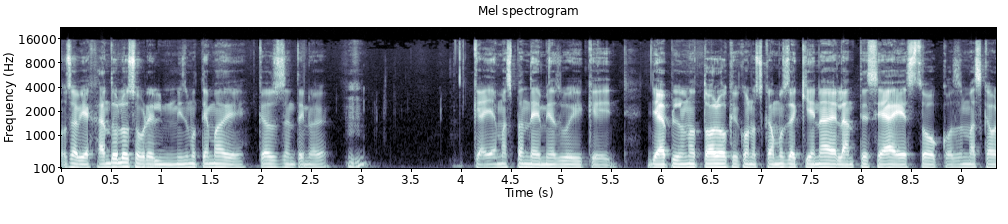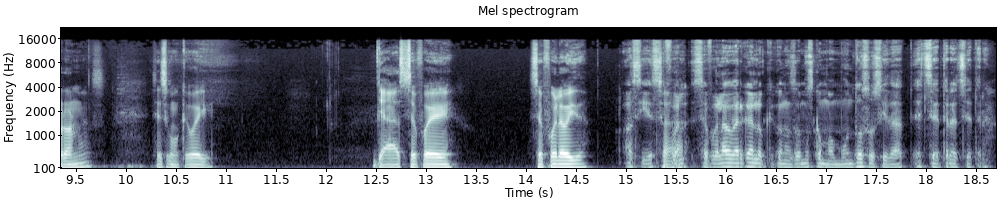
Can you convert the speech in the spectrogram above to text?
o sea, viajándolo sobre el mismo tema de Caso 69, Ujú. que haya más pandemias, güey, que ya de plano todo lo que conozcamos de aquí en adelante sea esto o cosas más cabronas. Es como que, güey, ya se fue, se fue la vida. Así es, O sea- se, fue, se fue la verga lo que conocemos como mundo, sociedad, etcétera, etcétera.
